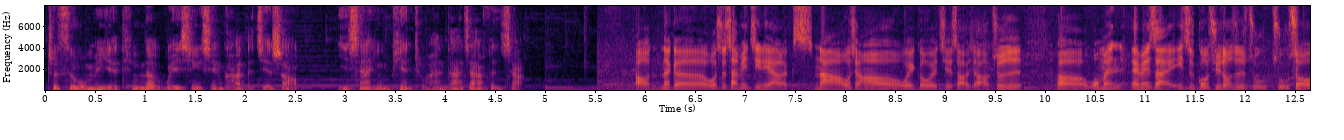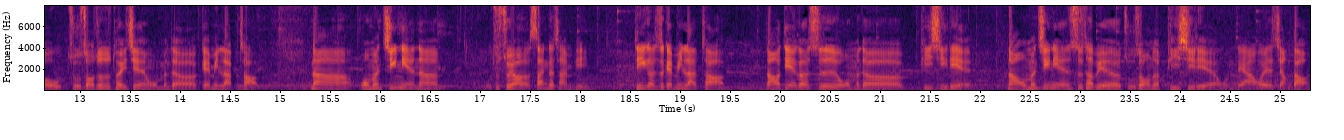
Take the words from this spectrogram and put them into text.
这次我们也听了维新显卡的介绍，以下影片就和大家分享。好，那个我是产品经理 Alex，那我想要为各位介绍一下，就是呃，我们 MSI 一直过去都是主主轴主轴都是推荐我们的 gaming laptop。那我们今年呢，主要有三个产品，第一个是 gaming laptop，然后第二个是我们的 P 系列。那我们今年是特别的注重的 P 系列，我们等下会讲到，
